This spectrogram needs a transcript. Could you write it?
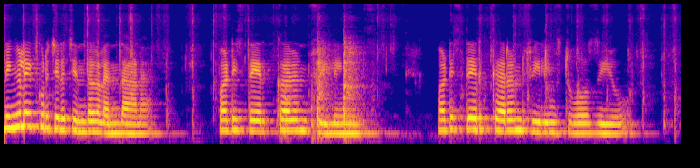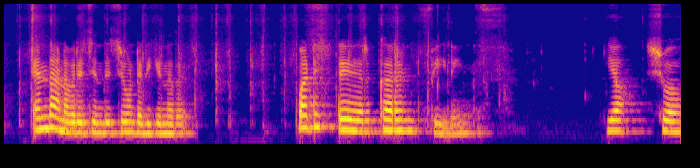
നിങ്ങളെക്കുറിച്ചുള്ള ചിന്തകൾ എന്താണ്? What is their current feelings what is their current feelings towards you എന്താണ് അവർ ചിന്തിച്ചുകൊണ്ടിരിക്കുന്നത്? What is their current feelings yeah sure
